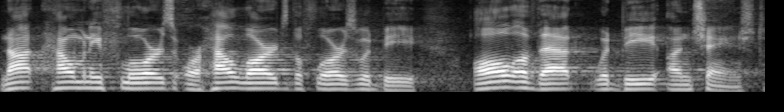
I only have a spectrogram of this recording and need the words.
not how many floors or how large the floors would be. All of that would be unchanged.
